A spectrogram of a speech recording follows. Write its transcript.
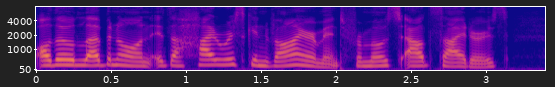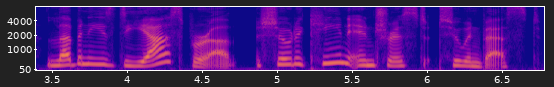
Although Lebanon is a high risk environment for most outsiders, Lebanese diaspora showed a keen interest to invest.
